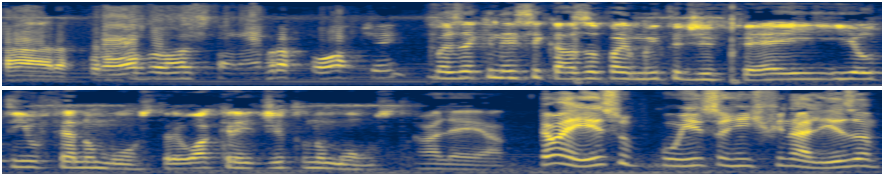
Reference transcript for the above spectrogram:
Cara, prova é uma palavra forte, hein? Mas é que nesse caso vai muito de fé e, e eu tenho fé no monstro. Eu acredito no monstro. Olha aí, ó. Então é isso, com isso a gente finaliza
